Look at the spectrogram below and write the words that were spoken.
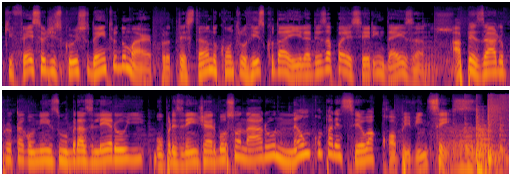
que fez seu discurso dentro do mar, protestando contra o risco da ilha desaparecer em 10 anos. Apesar do protagonismo brasileiro, o presidente Jair Bolsonaro não compareceu à COP26.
